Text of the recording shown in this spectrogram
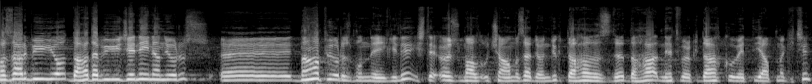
Pazar büyüyor, daha da büyüyeceğine inanıyoruz. Ee, ne yapıyoruz bununla ilgili? İşte özmal uçağımıza döndük, daha hızlı, daha network, daha kuvvetli yapmak için.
